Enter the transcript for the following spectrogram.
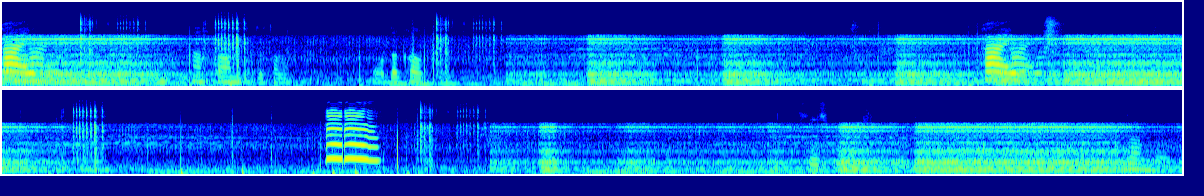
Hi. Burada tamam. Orada kal. Hi. Ses bulmuş. Buradan geldi.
